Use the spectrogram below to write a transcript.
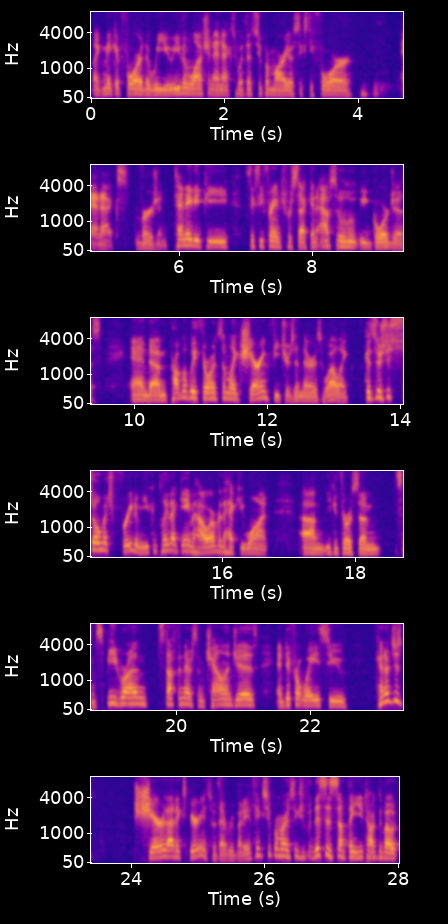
Like make it for the Wii U. Even launch an NX with a Super Mario 64 NX version, 1080p, 60 frames per second, absolutely gorgeous, and um, probably throw in some like sharing features in there as well. Like because there's just so much freedom. You can play that game however the heck you want. Um, you can throw some some speed run stuff in there, some challenges, and different ways to kind of just share that experience with everybody. I think Super Mario 64. This is something you talked about.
